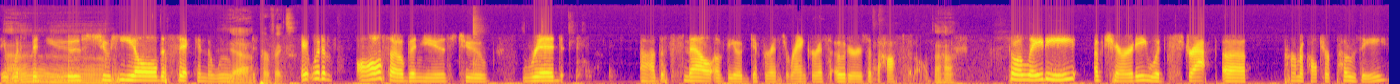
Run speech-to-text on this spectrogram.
It would have been used to heal the sick and the wounded. Yeah. Perfect. It would have also been used to rid uh, the smell of the odoriferous, rancorous odors of the hospital. Uh huh. So a lady of charity would strap a permaculture posy,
